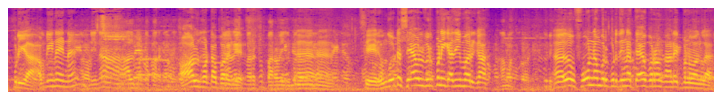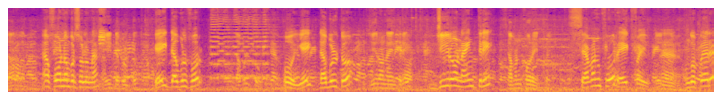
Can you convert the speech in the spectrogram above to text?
அப்படியா? அப்படின்னா என்ன? ஆள் மொட்டை பறக்கு. சரி உங்ககிட்ட சேவல் விற்பனைக்கு அதிகமா இருக்கா? அதோ ஃபோன் நம்பர் கொடுத்தீங்கன்னா தேவைப்படுறவங்க கான்டாக்ட் பண்ணுவாங்களா? ஃபோன் நம்பர் சொல்லுங்க. Eight double four. O eight double two. Zero nine three. Zero nine three. Seven four eight five. Seven four eight five உங்கள் பேர்?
